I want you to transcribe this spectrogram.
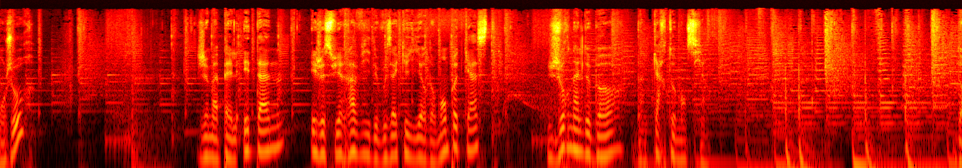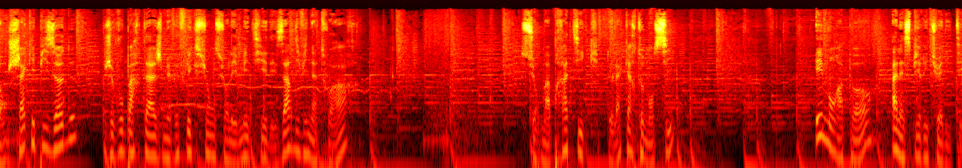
Bonjour, je m'appelle Ethan et je suis ravi de vous accueillir dans mon podcast Journal de bord d'un cartomancien. Dans chaque épisode, je vous partage mes réflexions sur les métiers des arts divinatoires, sur ma pratique de la cartomancie et mon rapport à la spiritualité.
